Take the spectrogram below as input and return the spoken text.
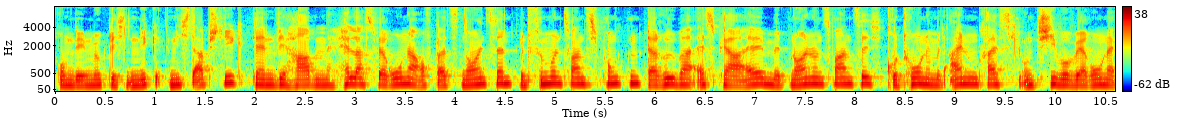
um den möglichen Nicht-Abstieg, denn wir haben Hellas Verona auf Platz 19 mit 25 Punkten, darüber SPAL mit 29, Crotone mit 31 und Chivo Verona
